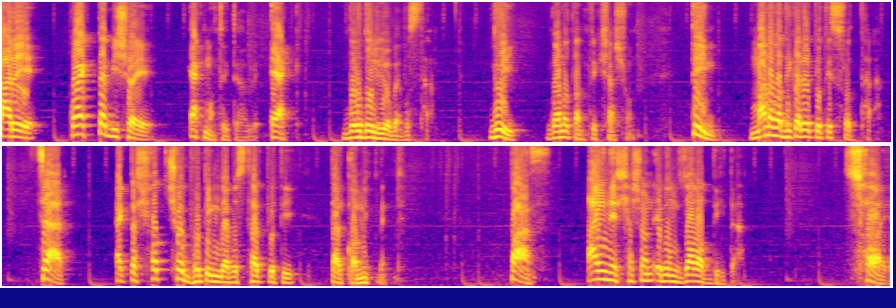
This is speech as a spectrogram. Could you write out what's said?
তারে কয়েকটা বিষয়ে একমত হইতে হবে। এক, বহুদলীয় ব্যবস্থা। দুই, গণতান্ত্রিক শাসন। তিন, মানবাধিকারের প্রতি শ্রদ্ধা। চার, একটা স্বচ্ছ ভোটিং ব্যবস্থার প্রতি তার কমিটমেন্ট পাঁচ, আইনের শাসন এবং জবাবদিহিতা। ছয়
